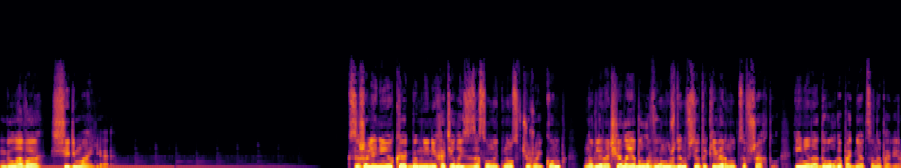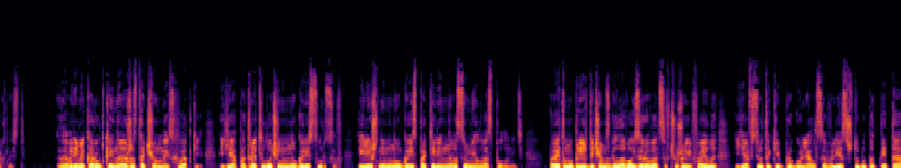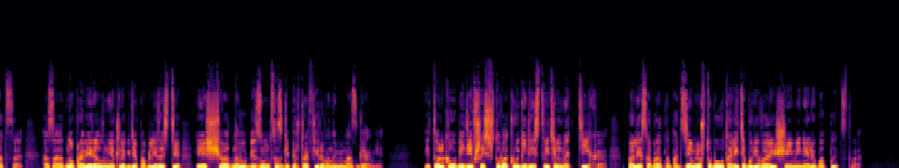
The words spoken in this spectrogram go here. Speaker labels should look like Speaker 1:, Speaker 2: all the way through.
Speaker 1: Глава седьмая К сожалению, как бы мне не хотелось засунуть нос в чужой комп, но для начала я был вынужден все-таки вернуться в шахту и ненадолго подняться на поверхность. За время короткой, но ожесточенной схватки я потратил очень много ресурсов и лишь немного из потерянного сумел восполнить, Поэтому прежде чем с головой зарываться в чужие файлы, я все-таки прогулялся в лес, чтобы подпитаться, а заодно проверил, нет ли где поблизости еще одного безумца с гипертрофированными мозгами. И только убедившись, что в округе действительно тихо, полез обратно под землю, чтобы утолить обуревающее меня любопытство.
